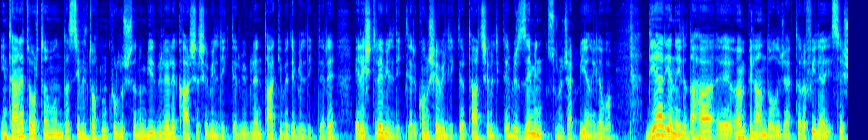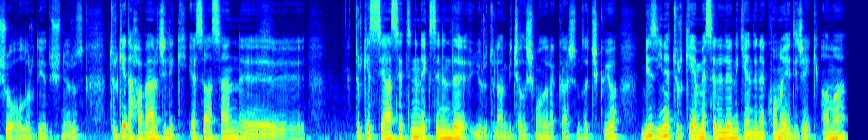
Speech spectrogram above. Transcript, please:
internet ortamında sivil toplum kuruluşlarının birbirleriyle karşılaşabildikleri, birbirlerini takip edebildikleri, eleştirebildikleri, konuşabildikleri, tartışabildikleri bir zemin sunacak bir yanıyla bu. Diğer yanıyla daha e, ön planda olacak tarafıyla ise şu olur diye düşünüyoruz. Türkiye'de habercilik esasen... E, Türkiye siyasetinin ekseninde yürütülen bir çalışma olarak karşımıza çıkıyor. Biz yine Türkiye meselelerini kendine konu edecek ama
